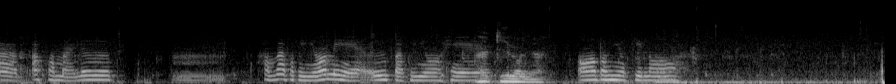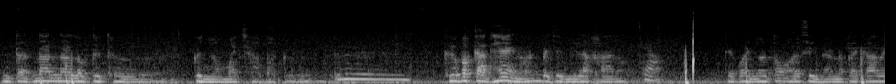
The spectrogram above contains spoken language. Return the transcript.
อ่าอักความหมายเลออืม คำว่าปาปิยอแม่เออปาปิยอแฮแพ้กี่ร้อยเนี่ยอ๋อบางโยกิโล แต่นั่นนั่นเราคือเธอก็ยอมมาชาบักเอออืมคือประกาศแห้งเนาะมันไปจะมีราคาเนาะเจ้าแต่ว่าเราต้องเอาสิ่งนั้นน่ะไปกล้าไป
